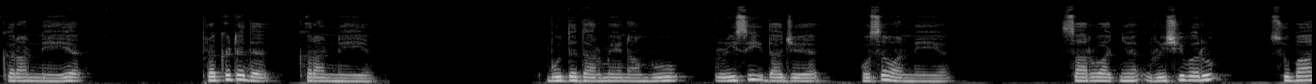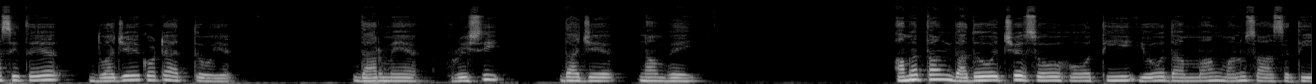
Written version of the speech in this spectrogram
කරන්නේය ප්‍රකටද කරන්නේය බුද්ධ ධර්මයේ නම් වූ ඍෂි දජය ඔසවන්නේය සර්වඥ ඍෂිවරු සුභාසිතය ධ්වජය කොට ඇත්තෝය ධර්මය ඍෂි දජය නම් වෙයි අමතං දදෝච සෝ හෝති යෝ ධම්මං මනුසාසති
